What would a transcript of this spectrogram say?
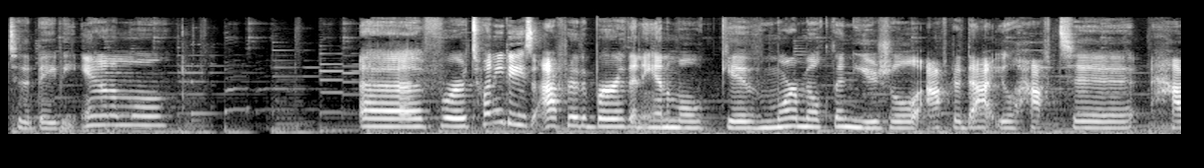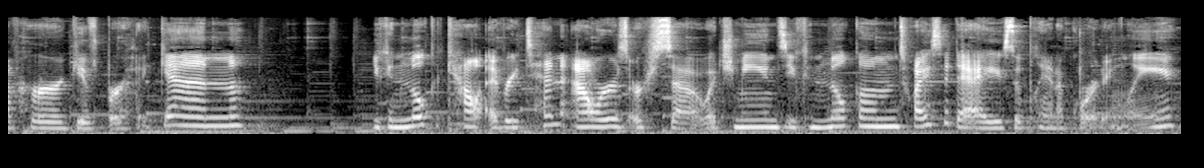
to the baby animal. Uh, for 20 days after the birth, an animal give more milk than usual. After that, you'll have to have her give birth again. You can milk a cow every 10 hours or so, which means you can milk them twice a day, so plan accordingly.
